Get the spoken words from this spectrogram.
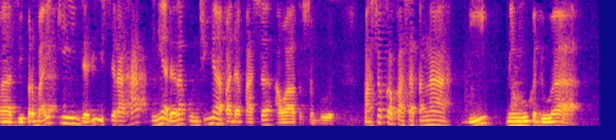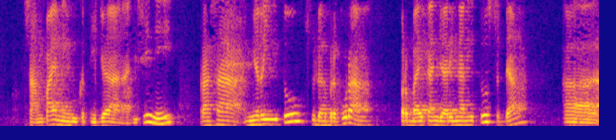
uh, diperbaiki. Jadi istirahat ini adalah kuncinya pada fase awal tersebut. Masuk ke fase tengah di minggu kedua sampai minggu ketiga. Nah, di sini rasa nyeri itu sudah berkurang. Perbaikan jaringan itu sedang uh,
